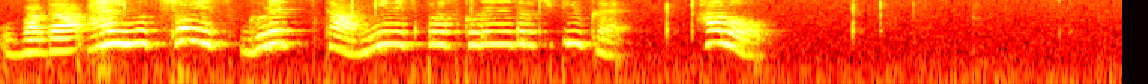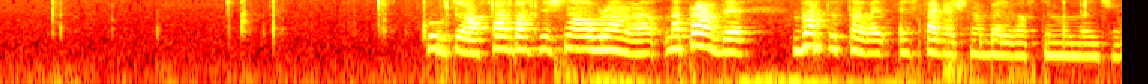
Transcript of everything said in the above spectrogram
Uwaga. Aj, no co jest? Gorecka. Niemiec po raz kolejny traci piłkę. Halo. Kurtua, fantastyczna obrona. Naprawdę warto stawiać, stawiać na Belga w tym momencie.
